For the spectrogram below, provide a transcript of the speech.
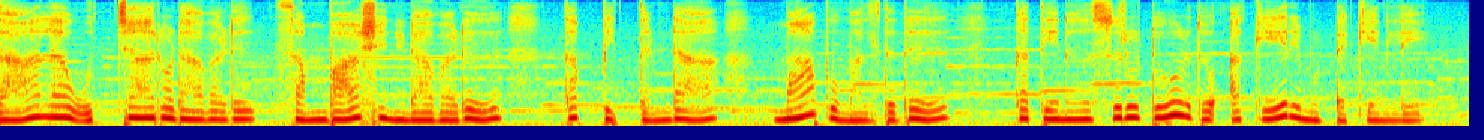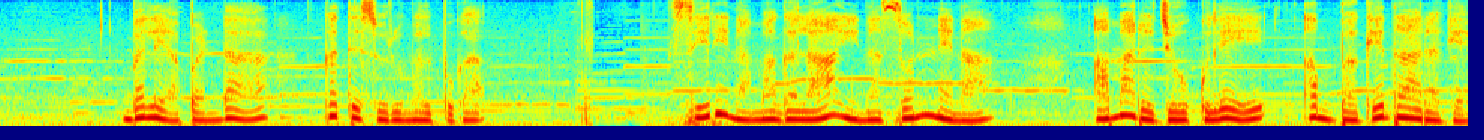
ದಾಲ ಉಚ್ಚಾರೊಡಾವಡು ಸಂಭಾಷಣೆಡಾವಡು ತಪ್ಪಿತ್ತಂಡ ಮಾಪು ಮಲ್ತದು ಕಥೆನ ಸುರುಟೂರ್ದು ಅಕೇರಿ ಮುಟ್ಟಕೇನ್ಲಿ ಬಲೆ ಅಪಂಡ ಕತೆ ಸುರು ಮಲ್ಪುಗ ಸಿರಿನ ಮಗಲಾಯಿನ ಸೊನ್ನೆನ ಅಮರ ಜೋಕುಲೆ ಅಬ್ಬಗೆ ದಾರಗೆ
